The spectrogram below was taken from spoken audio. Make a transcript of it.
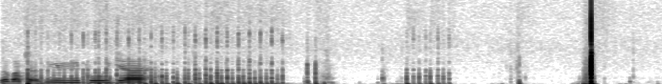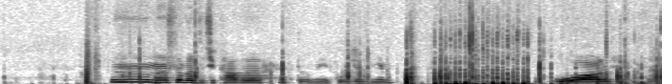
Zobaczę, z nim mi pójdzie. Mm, No jestem bardzo ciekawy, jak to mi pójdzie z nim. Ło, ale wziąłem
